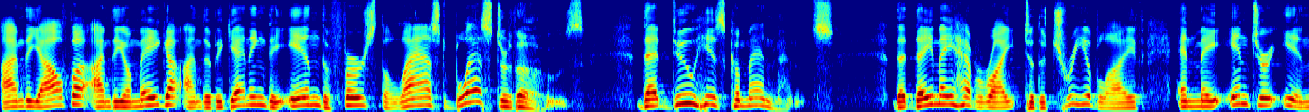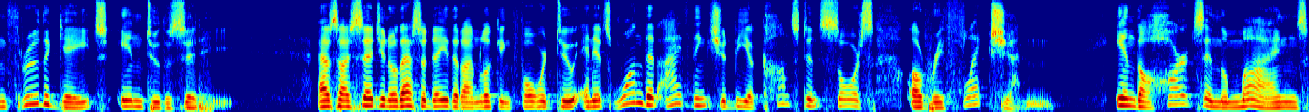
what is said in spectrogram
I'm the Alpha, I'm the Omega, I'm the beginning, the end, the first, the last. Blessed are those that do his commandments that they may have right to the tree of life and may enter in through the gates into the city. As I said, you know, that's a day that I'm looking forward to, and it's one that I think should be a constant source of reflection in the hearts and the minds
